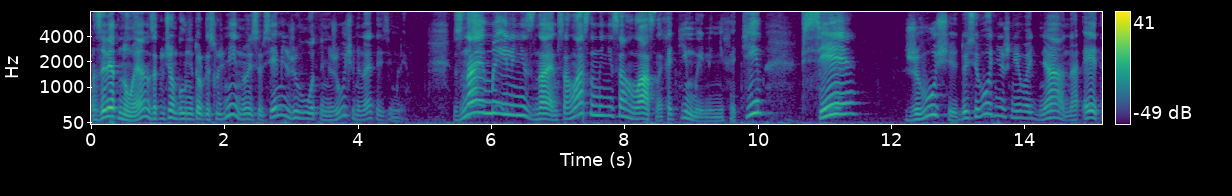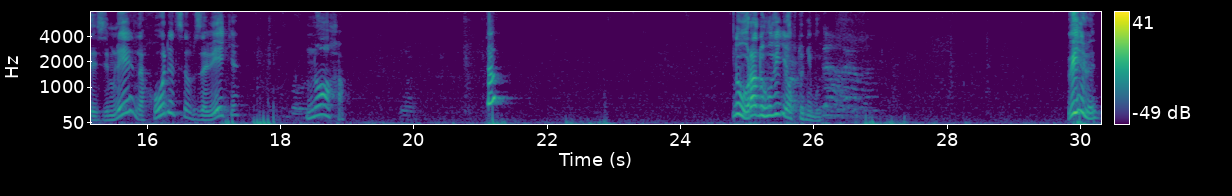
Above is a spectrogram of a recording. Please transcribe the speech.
Завет Ноя заключен был не только с людьми, но и со всеми животными, живущими на этой земле. Знаем мы или не знаем, согласны мы не согласны, хотим мы или не хотим, все живущие до сегодняшнего дня на этой земле находятся в завете Ноха. Да. Ну, радугу видел кто-нибудь? Видели?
